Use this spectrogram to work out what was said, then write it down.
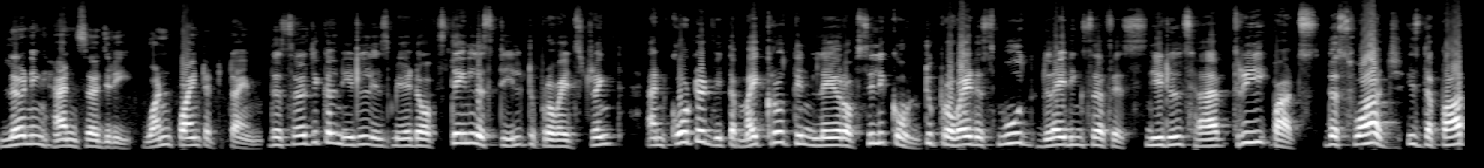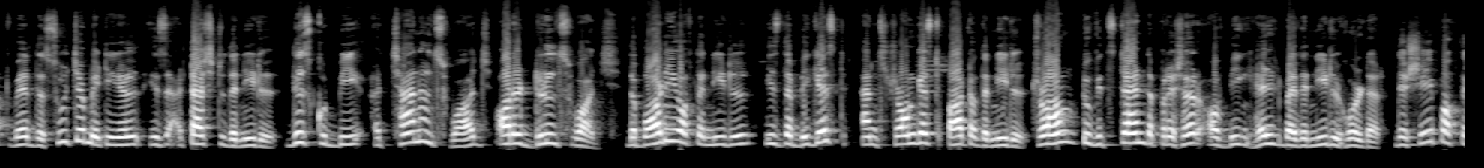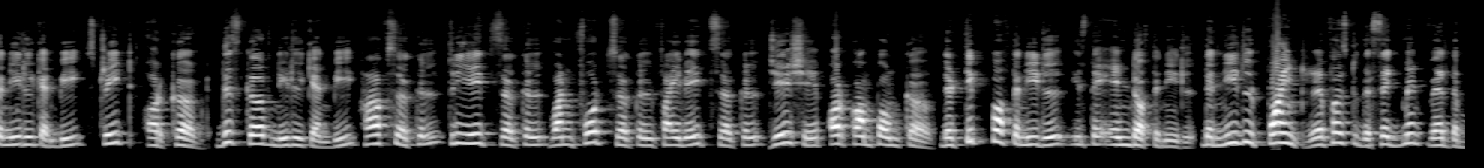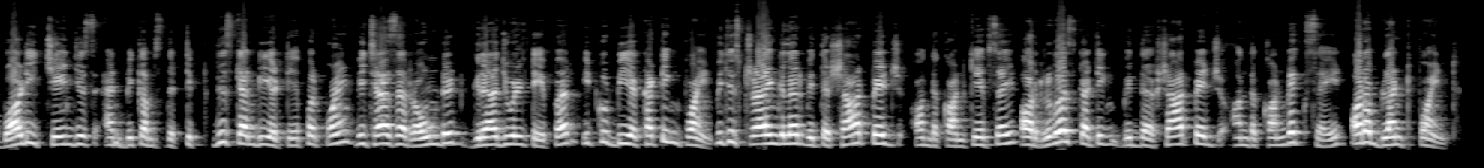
Learning hand surgery, one point at a time. The surgical needle is made of stainless steel to provide strength and coated with a micro thin layer of silicone to provide a smooth gliding surface. Needles have three parts. The swage is the part where the suture material is attached to the needle. This could be a channel swage or a drill swage. The body of the needle is the biggest and strongest part of the needle, strong to withstand the pressure of being held by the needle holder. The shape of the needle can be straight or curved. This curved needle can be half circle, 3 8 circle, 1 4 circle, 5 8 circle, J shape or compound curve. The tip of the needle is the end of the needle. The needle point refers to the segment where the body changes and becomes the tip. This can be a taper point which has a rounded gradual taper. It could be a cutting point which is triangular with the sharp edge on the concave side or reverse cutting with the sharp edge on the convex side or a blunt point.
